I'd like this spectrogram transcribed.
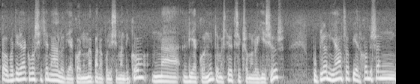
ο πατήρ Ιάκωβος είχε ένα άλλο διακόνημα πάρα πολύ σημαντικό, να διακονεί το μυστήριο της εξομολογήσεως, που πλέον οι άνθρωποι ερχόντουσαν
